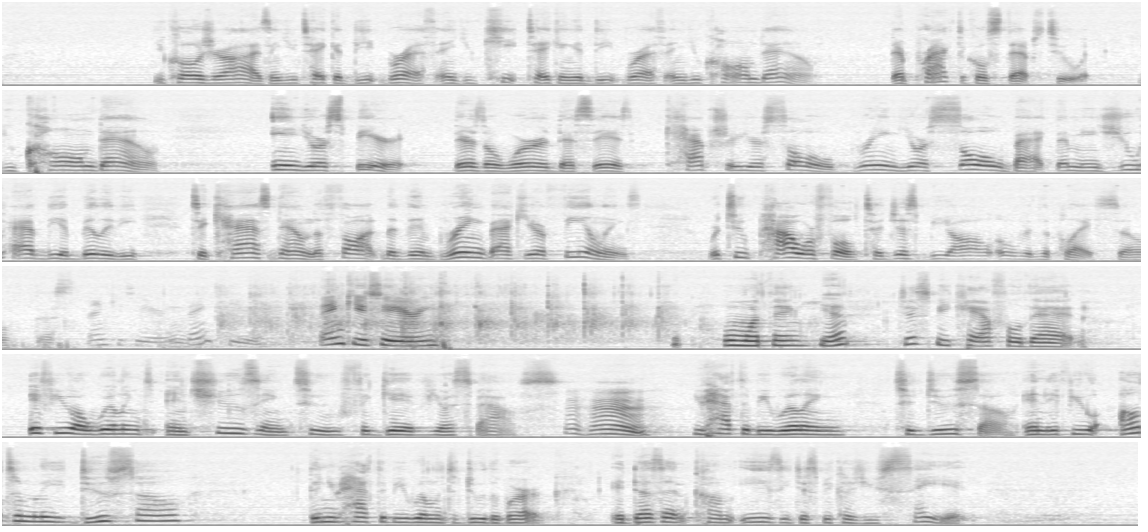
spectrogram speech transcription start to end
you close your eyes and you take a deep breath and you keep taking a deep breath and you calm down. There are practical steps to it. You calm down in your spirit. There's a word that says, capture your soul, bring your soul back. That means you have the ability to cast down the thought, but then bring back your feelings. We're too powerful to just be all over the place. So that's. Thank you, Terry. Thank you. Thank you, Terry. One more thing. Yep. Just be careful that if you are willing and choosing to forgive your spouse, Mm-hmm. you have to be willing to do so. And if you ultimately do so, then you have to be willing to do the work. It doesn't come easy just because you say it.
